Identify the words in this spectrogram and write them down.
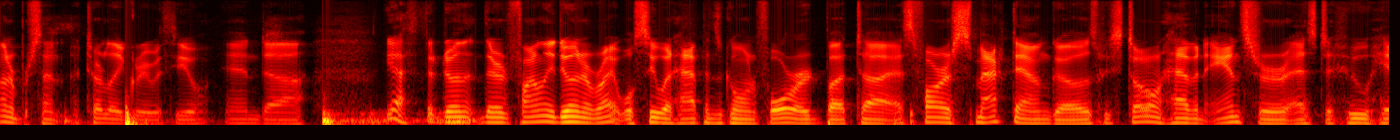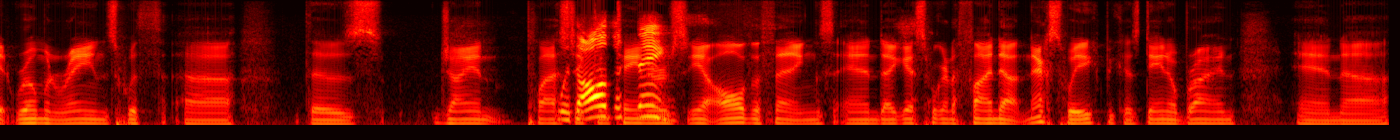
Hundred percent. I totally agree with you. And uh, yeah, they're doing. They're finally doing it right. We'll see what happens going forward. But uh, as far as SmackDown goes, we still don't have an answer as to who hit Roman Reigns with uh, those giant plastic With all the containers. things. Yeah, all the things. And I guess we're gonna find out next week because Daniel Bryan and uh,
